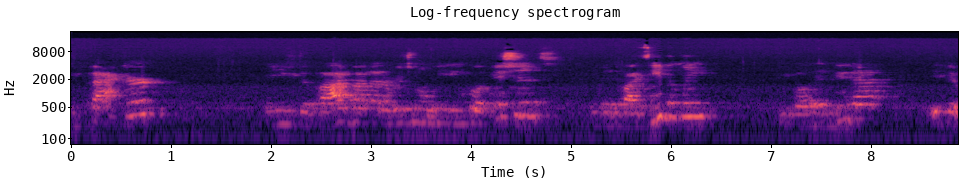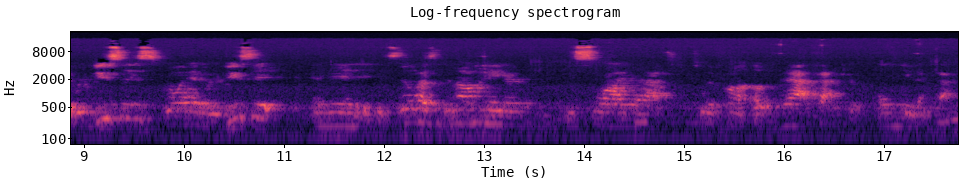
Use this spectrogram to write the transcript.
You factor, then you divide by that original leading coefficient. If it divides evenly, you go ahead and do that. If it reduces, go ahead and reduce it. And then if it still has a denominator, you slide that to the front of that factor, only that factor.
